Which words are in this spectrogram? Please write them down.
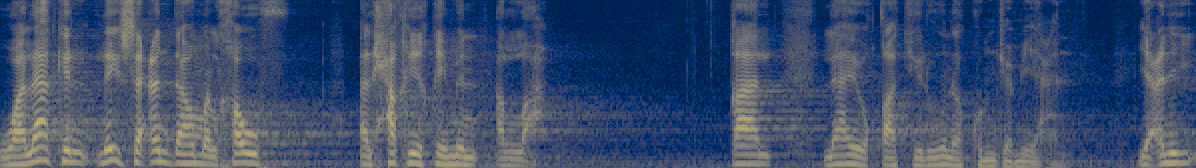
ولكن ليس عندهم الخوف الحقيقي من الله. قال لا يقاتلونكم جميعا. يعني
